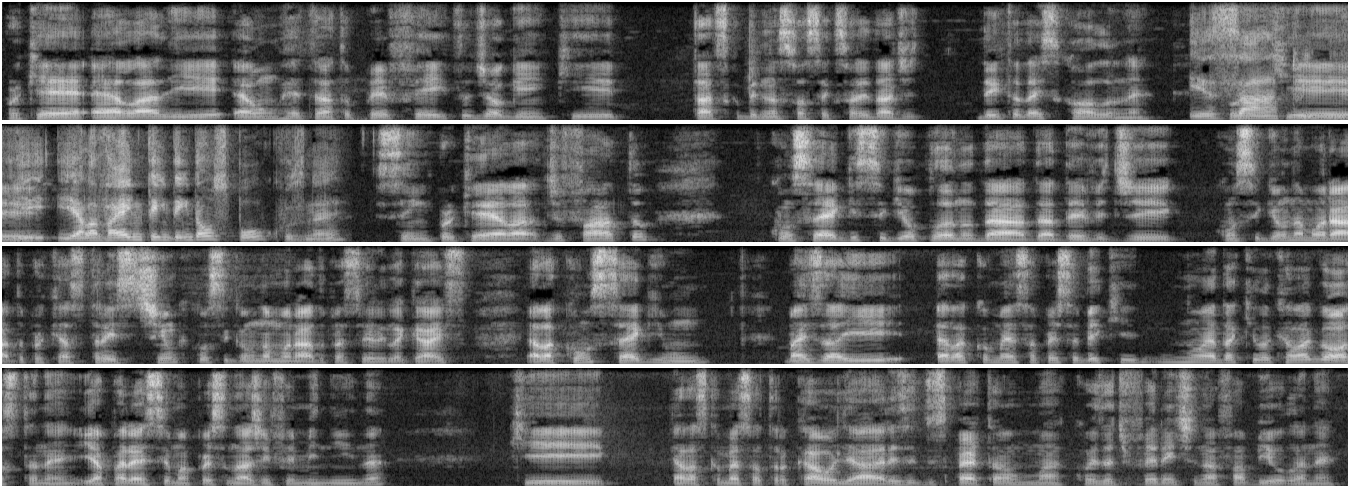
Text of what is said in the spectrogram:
Porque ela ali é um retrato perfeito de alguém que tá descobrindo a sua sexualidade dentro da escola, né? Exato. Porque... E, e, ela vai entendendo aos poucos, né? Sim, porque ela, de fato, consegue seguir o plano da, da David conseguir um namorado, porque as três tinham que conseguir um namorado para serem legais. Ela consegue um, mas aí ela começa a perceber que não é daquilo que ela gosta, né? E aparece uma personagem feminina que elas começam a trocar olhares e desperta uma coisa diferente na Fabiola, né?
